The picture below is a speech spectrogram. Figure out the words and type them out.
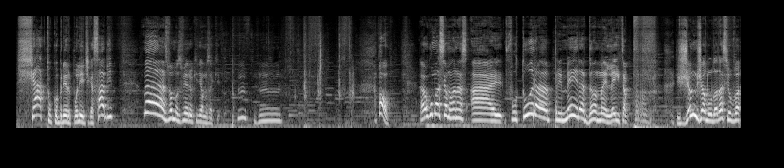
chato cobrir política, sabe? Mas vamos ver o que temos aqui. Uhum. Bom, há algumas semanas a futura primeira dama eleita. Janja Lula da Silva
